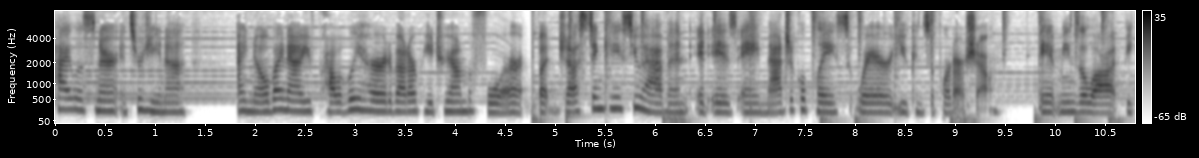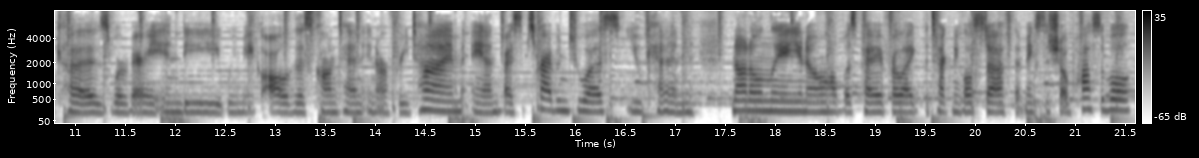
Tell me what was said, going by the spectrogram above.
Hi, listener, it's Regina. I know by now you've probably heard about our Patreon before, but just in case you haven't, it is a magical place where you can support our show. It means a lot because we're very indie. We make all of this content in our free time. And by subscribing to us, you can not only, you know, help us pay for like the technical stuff that makes the show possible,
